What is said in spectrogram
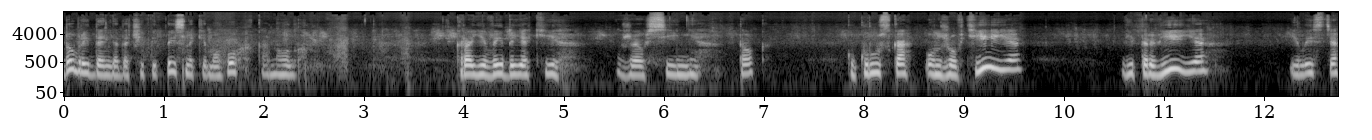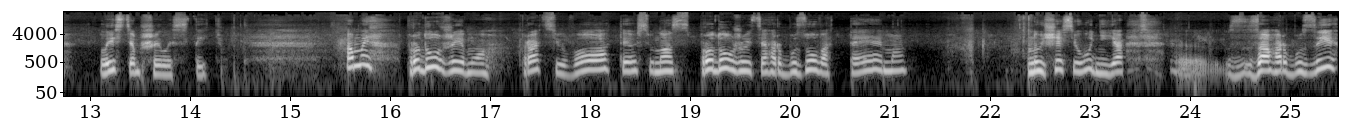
Добрий день, глядачі, підписники мого каналу. Краєвиди, які вже осінні. Так? Кукурузка он жовтіє, вітер віє і листя, листям шелестить. А ми продовжуємо працювати. Ось у нас продовжується гарбузова тема. Ну і ще сьогодні я е, за гарбузи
